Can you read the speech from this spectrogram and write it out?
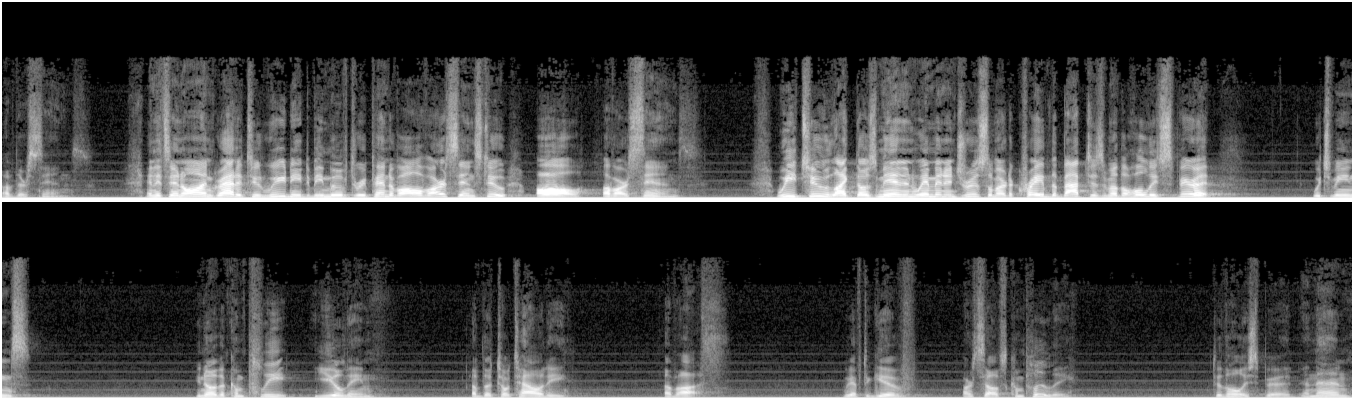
of their sins. And it's in awe and gratitude we need to be moved to repent of all of our sins too. All of our sins. We too, like those men and women in Jerusalem, are to crave the baptism of the Holy Spirit, which means, you know, the complete yielding of the totality of us. We have to give ourselves completely to the Holy Spirit. And then,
